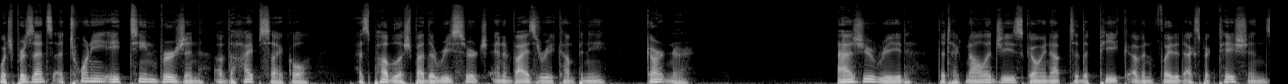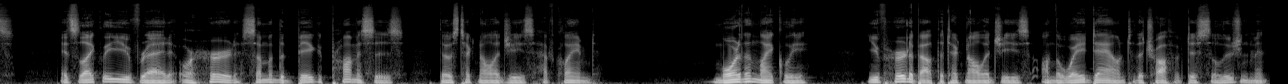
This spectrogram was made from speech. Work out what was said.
which presents a 2018 version of the hype cycle as published by the research and advisory company Gartner. As you read the technologies going up to the peak of inflated expectations, it's likely you've read or heard some of the big promises those technologies have claimed. More than likely, you've heard about the technologies on the way down to the trough of disillusionment.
